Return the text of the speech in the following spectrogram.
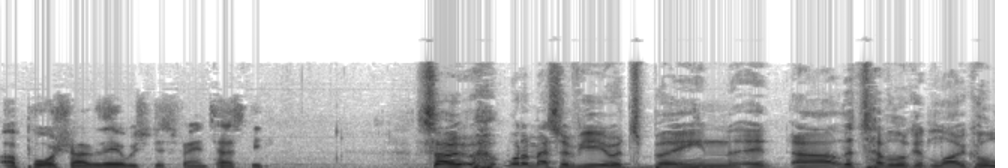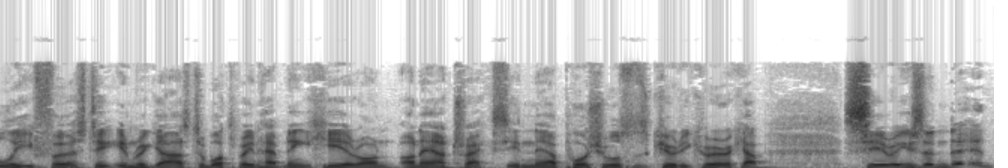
a Porsche over there was just fantastic. So, what a massive year it's been. It, uh, let's have a look at locally first in regards to what's been happening here on, on our tracks in our Porsche Wilson Security Carrera Cup series. And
